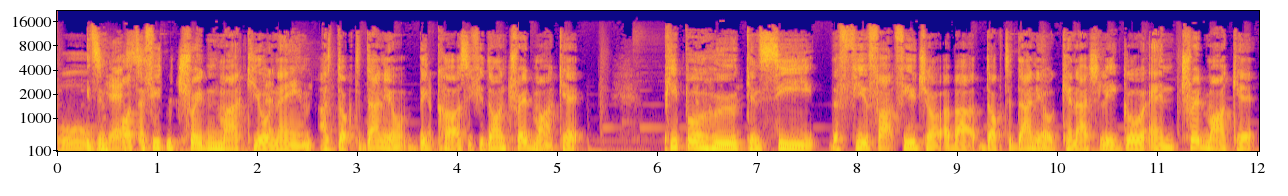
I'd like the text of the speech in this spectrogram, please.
Ooh, it's important yes. for you to trademark your name as Dr. Daniel because yep. if you don't trademark it, people who can see the future about Dr. Daniel can actually go and trademark it.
